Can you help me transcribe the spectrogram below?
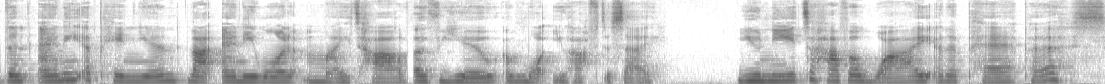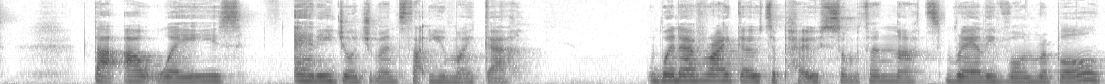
than any opinion that anyone might have of you and what you have to say. You need to have a why and a purpose that outweighs any judgments that you might get. Whenever I go to post something that's really vulnerable,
